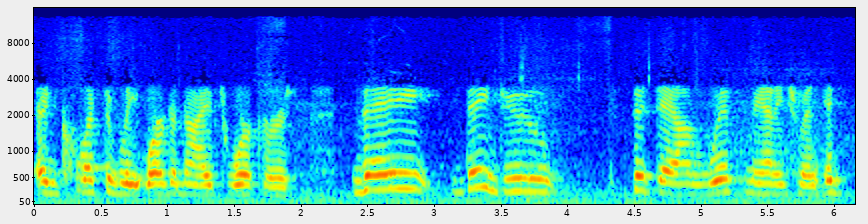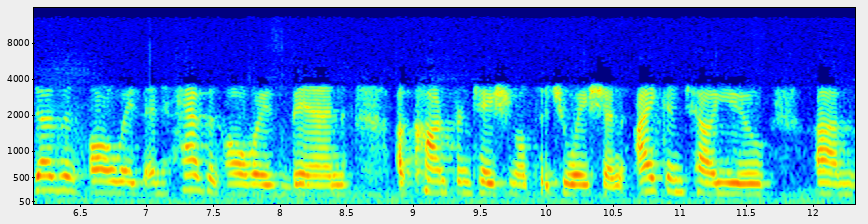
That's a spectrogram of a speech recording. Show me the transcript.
and collectively organized workers, they they do sit down with management. It doesn't always and hasn't always been a confrontational situation. I can tell you um,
